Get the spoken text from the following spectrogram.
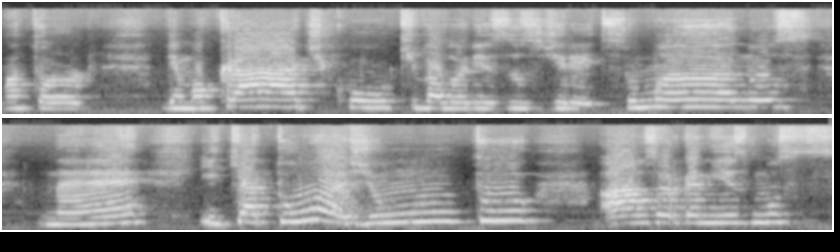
um ator democrático, que valoriza os direitos humanos, né? E que atua junto aos organismos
